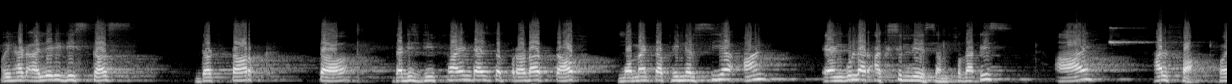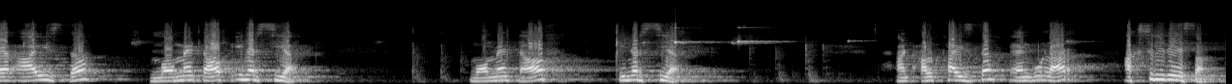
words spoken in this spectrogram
we had already discussed the torque tau that is defined as the product of moment of inertia and angular acceleration. So that is i alpha where i is the moment of inertia. Moment of inertia. And alpha is the angular acceleration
